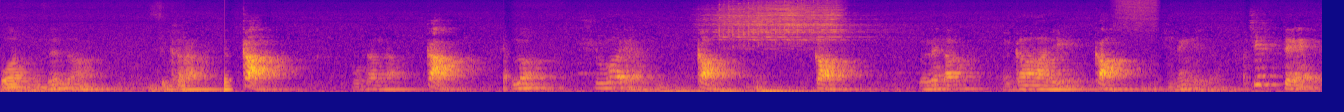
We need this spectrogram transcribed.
boğazınızı daha sıkarak. Ka. Buradan da ka. Ama Şu var ya ka. Ka. Öyle da ga değil ka. Ne geliyor? Çiftte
